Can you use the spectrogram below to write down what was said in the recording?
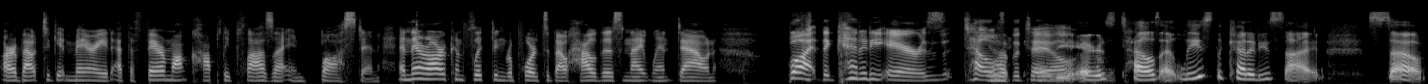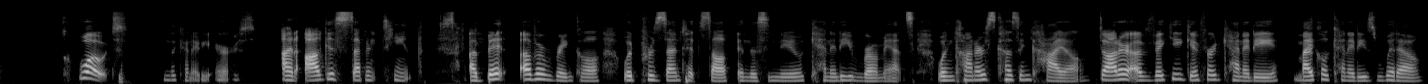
are about to get married at the Fairmont Copley Plaza in Boston. And there are conflicting reports about how this night went down. But the Kennedy heirs tells Yep, the Kennedy tale. heirs tells at least the Kennedy side. So, quote from the Kennedy heirs. On August 17th, a bit of a wrinkle would present itself in this new Kennedy romance when Conor's cousin Kyle, daughter of Vicky Gifford Kennedy, Michael Kennedy's widow,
